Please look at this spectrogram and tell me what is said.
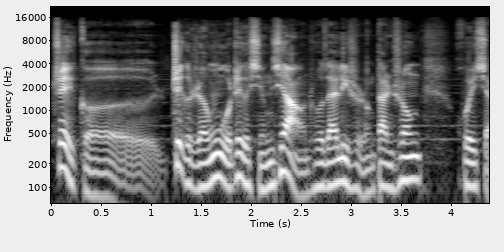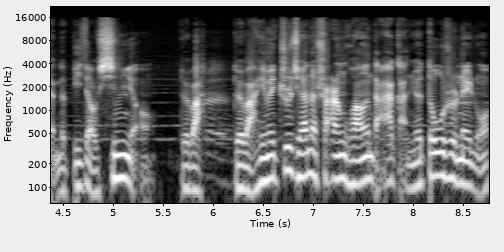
这个这个人物这个形象说在历史上诞生，会显得比较新颖。对吧？对吧？因为之前的杀人狂，大家感觉都是那种，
